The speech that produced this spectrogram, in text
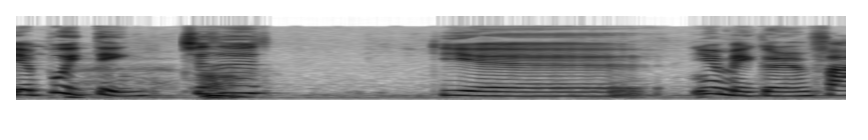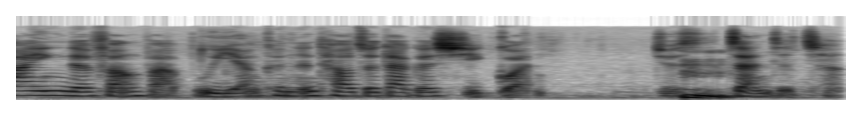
也不一定，其实也、因为每个人发音的方法不一样，可能陶喆大哥习惯就是站着唱，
